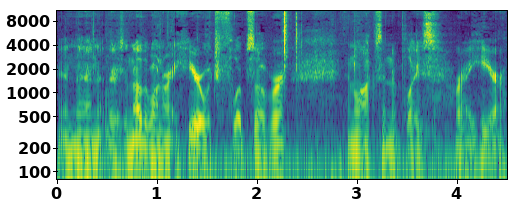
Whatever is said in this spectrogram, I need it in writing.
and then there's another one right here which flips over and locks into place right here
